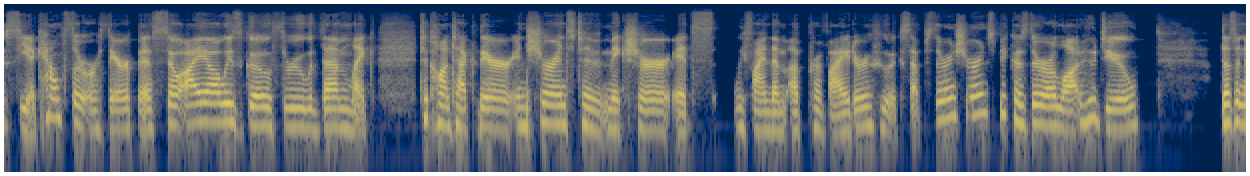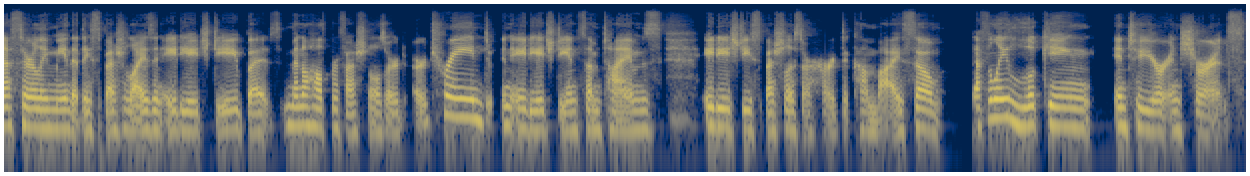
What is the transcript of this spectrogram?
see a counselor or therapist. So I always go through with them like to contact their insurance to make sure it's we find them a provider who accepts their insurance because there are a lot who do doesn't necessarily mean that they specialize in ADHD, but mental health professionals are, are trained in ADHD, and sometimes ADHD specialists are hard to come by. So, definitely looking into your insurance.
